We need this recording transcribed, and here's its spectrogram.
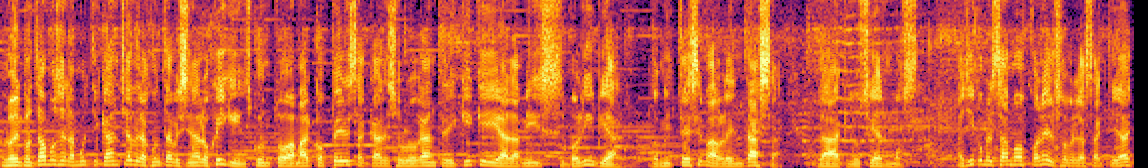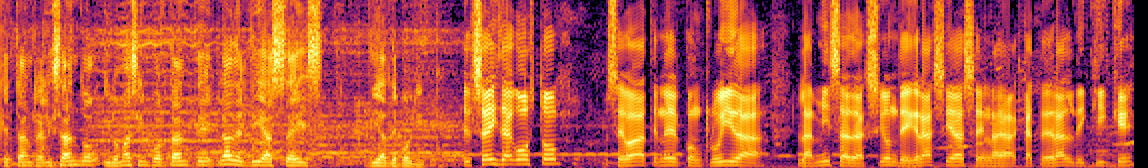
Lo encontramos en la multicancha de la Junta Vecinal O'Higgins, junto a Marcos Pérez, alcalde subrogante de Iquique, y a la Miss Bolivia 2013, Marlene Daza, la que lucía hermosa. Allí conversamos con él sobre las actividades que están realizando y lo más importante, la del día 6, Día de Bolivia. El 6 de agosto se va a tener concluida la misa de acción de gracias en la Catedral de Iquique,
